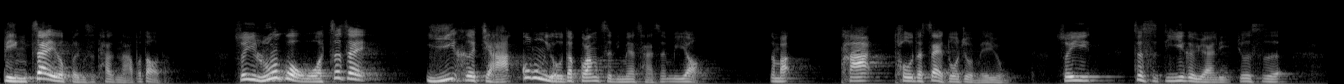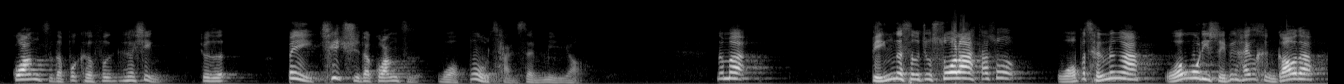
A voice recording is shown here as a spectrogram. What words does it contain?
丙再有本事他是拿不到的，所以如果我这在。乙和甲共有的光子里面产生密钥，那么他偷的再多就没用，所以这是第一个原理，就是光子的不可分割性，就是被窃取的光子我不产生密钥。那么丙的时候就说了，他说我不承认啊，我物理水平还是很高的，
